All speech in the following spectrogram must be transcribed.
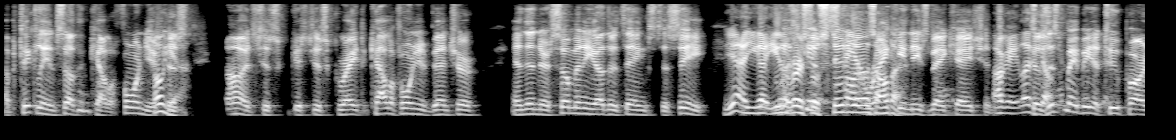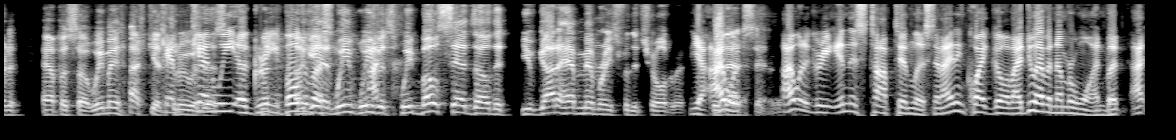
uh, particularly in Southern California. Oh, yeah. oh, it's just it's just great. The California Adventure, and then there's so many other things to see. Yeah, you got Universal get- start Studios. All ranking that. these vacations. Okay, let's because this may be a two-part episode. We may not get Can, through can this. we agree? Both again, of us. we we've I- we both said though that you've got to have memories for the children. Yeah, I would. said. I would agree in this top ten list, and I didn't quite go. Up. I do have a number one, but I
